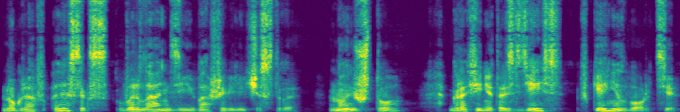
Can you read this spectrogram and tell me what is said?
Но граф Эссекс в Ирландии, ваше величество. Ну и что? Графиня-то здесь, в Кенилворте.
